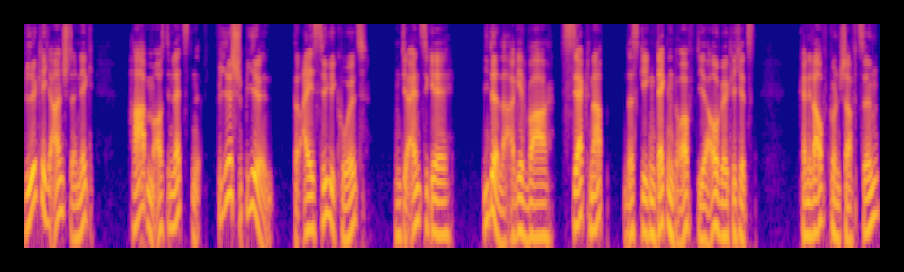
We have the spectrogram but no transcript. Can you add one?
wirklich anständig, haben aus den letzten vier Spielen drei Siege geholt und die einzige Niederlage war sehr knapp, das gegen Deckendorf, die ja auch wirklich jetzt keine Laufkundschaft sind.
